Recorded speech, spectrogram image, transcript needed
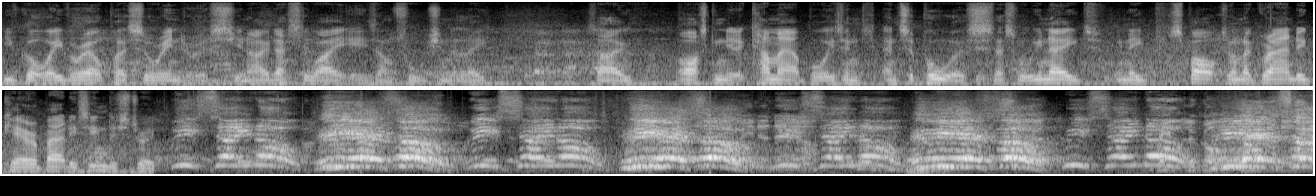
You've got to either help us or hinder us, you know, that's the way it is, unfortunately. So asking you to come out, boys, and, and support us. That's what we need. We need sparks on the ground who care about this industry. We say no! TSO! We say no! TSO! We say no! TSO! We say no! TSO!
